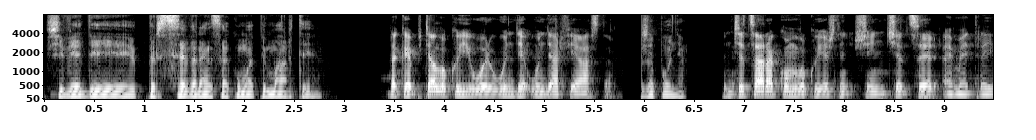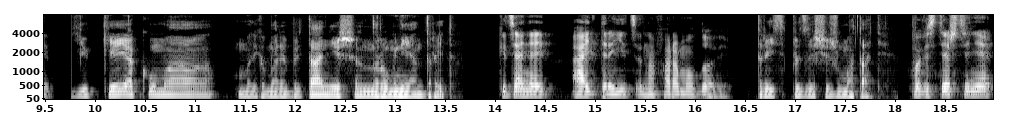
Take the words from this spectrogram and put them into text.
și vede Perseverance acum pe Marte. Dacă ai putea locui oriunde, unde ar fi asta? Japonia. În ce țară acum locuiești și în ce țări ai mai trăit? UK acum, adică Marea Britanie și în România am trăit. Câți ani ai, ai trăit în afara Moldovei? 13 și jumătate. Povestește-ne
